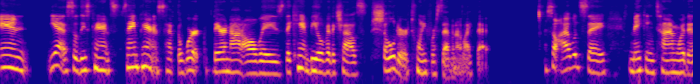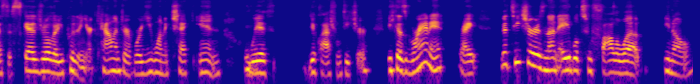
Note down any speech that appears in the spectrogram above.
And yeah, so these parents, same parents have to work. They're not always, they can't be over the child's shoulder 24 7 or like that. So I would say making time where there's a schedule or you put it in your calendar where you want to check in mm-hmm. with your classroom teacher. Because granted, right, the teacher is unable to follow up, you know,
